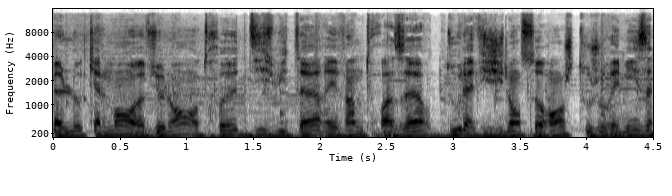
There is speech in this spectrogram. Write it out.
euh, localement violents entre 18h et 23h, d'où la vigilance orange toujours émise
